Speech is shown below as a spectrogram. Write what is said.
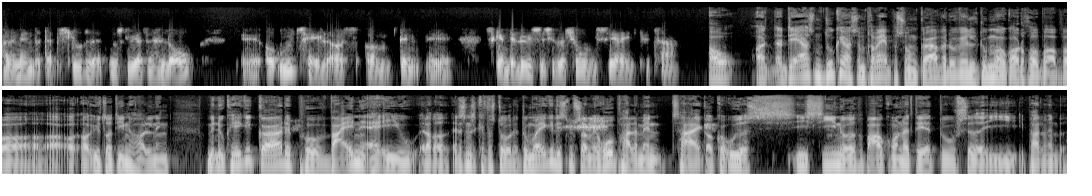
parlamentet, der besluttede, at nu skal vi altså have lov øh, at udtale os om den øh, skandaløse situation, vi ser i Katar. Og, og det er jo sådan, du kan jo som privatperson gøre, hvad du vil. Du må jo godt råbe op og, og, og ytre din holdning. Men du kan ikke gøre det på vegne af EU, eller hvad? Er det sådan, jeg skal forstå det? Du må ikke ligesom som Europaparlamentariker gå ud og sige, sige noget på baggrund af det, at du sidder i, i parlamentet.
